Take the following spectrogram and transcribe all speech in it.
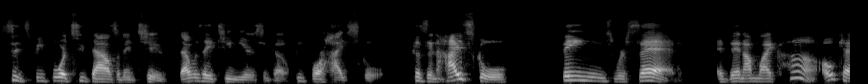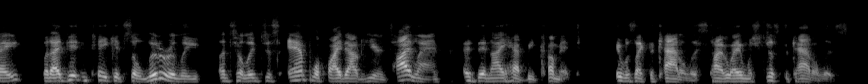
since before 2002. That was 18 years ago, before high school. Because in high school, things were said. And then I'm like, huh, okay. But I didn't take it so literally until it just amplified out here in Thailand. And then I have become it. It was like the catalyst. Thailand was just the catalyst.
